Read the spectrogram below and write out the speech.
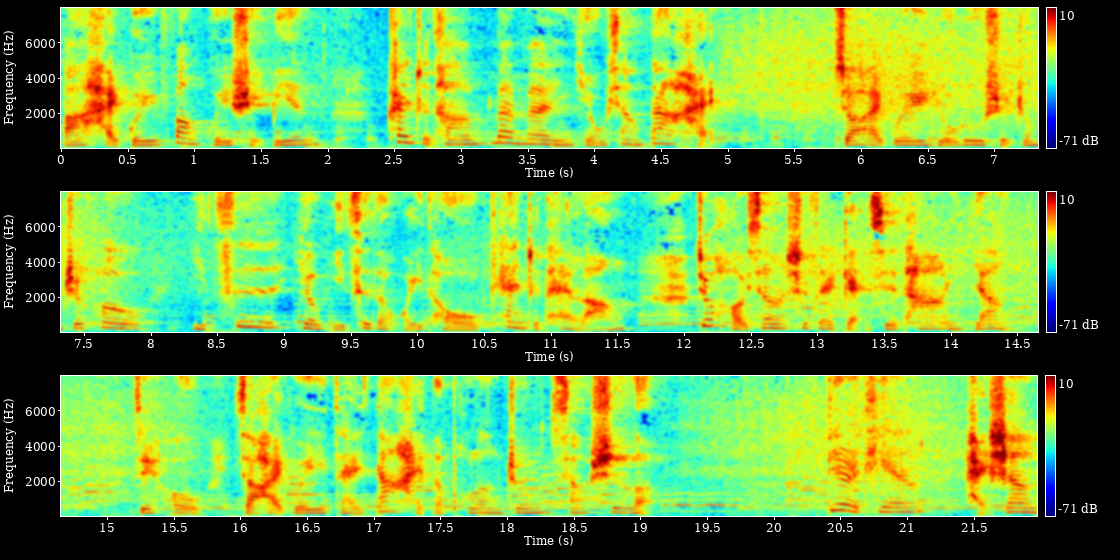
把海龟放回水边，看着它慢慢游向大海。小海龟游入水中之后，一次又一次地回头看着太郎，就好像是在感谢他一样。最后，小海龟在大海的波浪中消失了。第二天，海上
